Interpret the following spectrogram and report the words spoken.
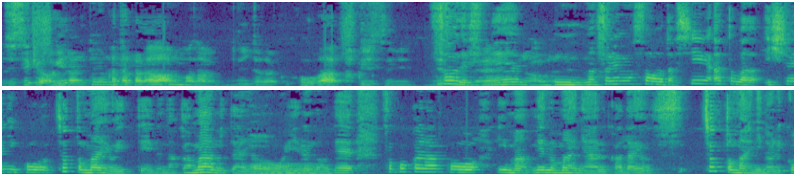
実績を上げられている方からうん学んでいただく方が確実にですね。うですね。うんうん。まあ、それもそうだし、あとは一緒にこう、ちょっと前を行っている仲間みたいなのもいるので、そこからこう、今、目の前にある課題をすちょっと前に乗り越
